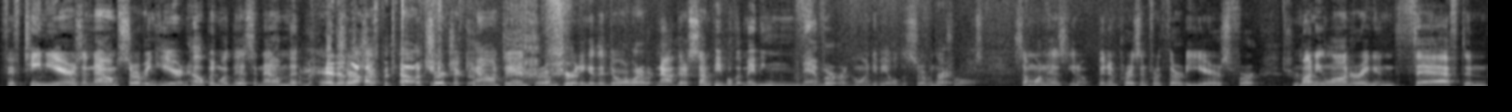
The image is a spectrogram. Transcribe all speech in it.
15 years, and now I'm serving here and helping with this, and now I'm the I'm head of the hospitality. church accountant, or I'm Sure. greeting at the door, whatever. Now there's some people that maybe never are going to be able to serve in those Right. roles. Someone has, you know, been in prison for 30 years for money laundering and theft and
